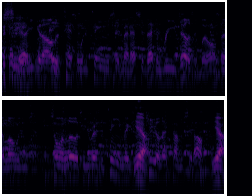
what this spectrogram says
Shit. Yeah, he get all Hey. the attention with the team and shit, man. That shit that can breed jealousy, but you know what I'm saying, as long as you sh- showing love to your rest of the team, make Yeah. you kill that kind of shit off. Yeah.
